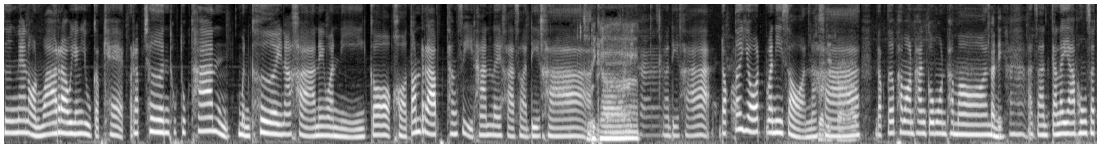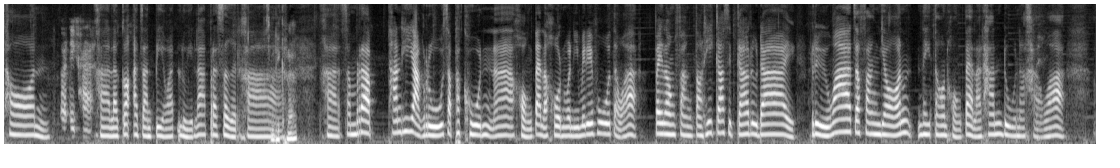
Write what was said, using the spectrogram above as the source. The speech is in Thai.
ซึ่งแน่นอนว่าเรายังอยู่กับแขกรับเชิญทุกๆทท่านเหมือนเคยนะคะ ในวันนี้ก็ขอต้อนรับทั้ง 4 ท่านเลยค่ะ สวัสดีค่ะ สวัสดีครับ สวัสดีค่ะ ดรยศวณีสอนนะคะ ดรพมรพันธ์โกมลพมร สวัสดีค่ะ อาจารย์กัลยาพงศธร สวัสดีค่ะ ค่ะ แล้วก็อาจารย์เปียวัตรหลุยลาประเสริฐค่ะสวัสดีครับ ค่ะสำหรับท่านที่อยากรู้สรรพคุณนะของแต่ละคนวันนี้ไม่ได้พูด แต่ว่าไปลองฟังตอนที่ 99 ดูได้ หรือว่าจะฟังย้อนในตอนของแต่ละท่านดูนะคะว่า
